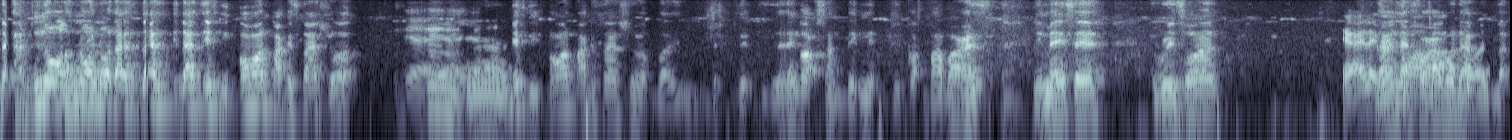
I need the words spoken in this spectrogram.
that, no, no, no. That's that's that's if the on Pakistan show up. Yeah, Mm. yeah, yeah. If the on Pakistan show up, but th- th- they got some big. ni- They got Babar as the man said, Rizwan. Yeah, I like That Rizwan left arm with that, that,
